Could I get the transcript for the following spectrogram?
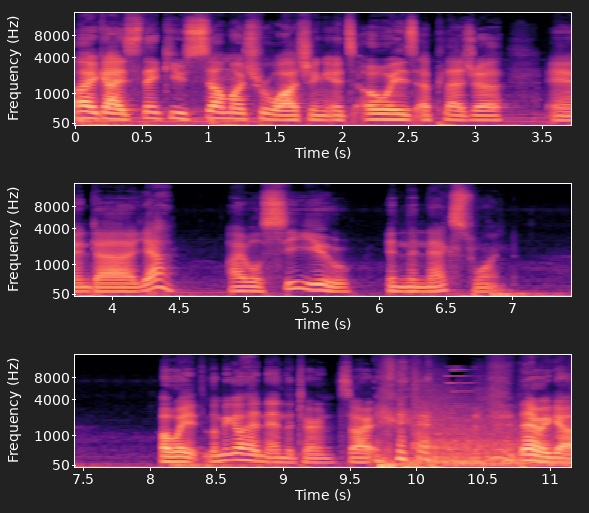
All right, guys, thank you so much for watching. It's always a pleasure. And uh, yeah, I will see you in the next one. Oh, wait. Let me go ahead and end the turn. Sorry. there we go.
